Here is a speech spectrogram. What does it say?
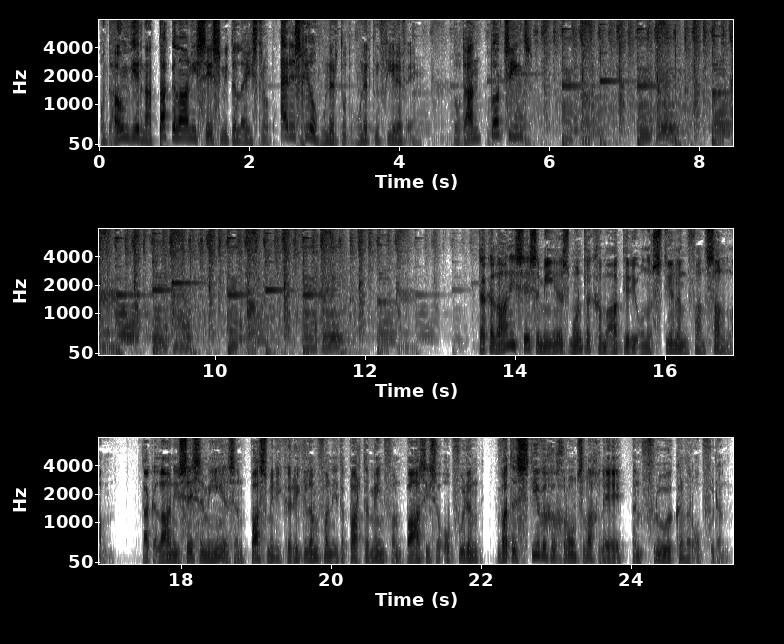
Onthou om weer na Takalani Sesimi te luister op RSG 100 tot 104 FM. Tot dan, totsiens. Takalani Sesemi is mondelik gemaak deur die ondersteuning van Sanlam. Takalani Sesemi is in pas met die kurrikulum van die Departement van Basiese Opvoeding wat 'n stewige grondslag lê in vroeë kinderopvoeding.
